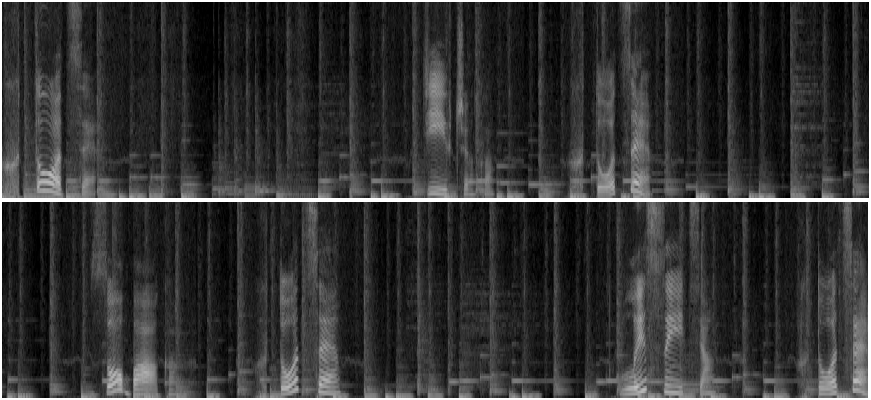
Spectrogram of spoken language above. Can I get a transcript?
Хто це? Дівчинка. Хто це? Собака. Хто це? Лисиця. Хто це?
